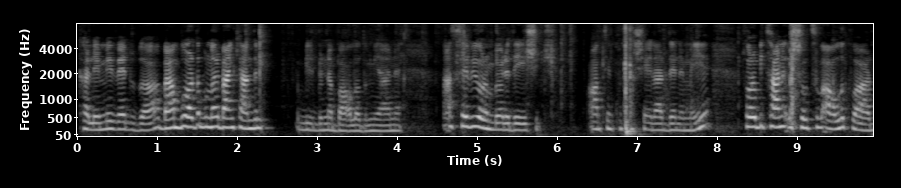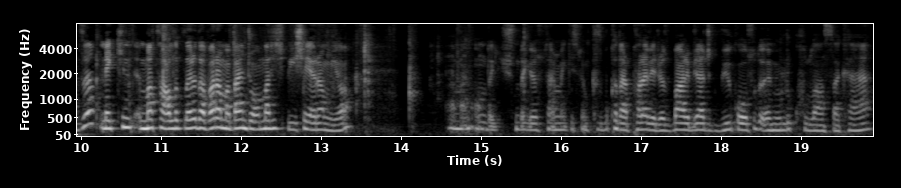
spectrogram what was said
Kalemi ve dudağı. Ben bu arada bunları ben kendim birbirine bağladım yani. Ben seviyorum böyle değişik antin kuntin şeyler denemeyi. Sonra bir tane ışıltılı allık vardı. MAC'in mat allıkları da var ama bence onlar hiçbir işe yaramıyor. Hemen onu da şunu da göstermek istiyorum. Kız bu kadar para veriyoruz. Bari birazcık büyük olsa da ömürlük kullansak ha.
